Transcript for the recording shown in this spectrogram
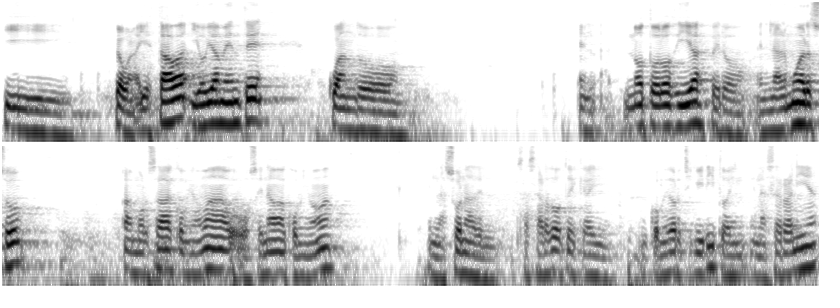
Y, pero bueno, ahí estaba y obviamente cuando no todos los días, pero en el almuerzo, almorzaba con mi mamá o cenaba con mi mamá, en la zona del sacerdote, que hay un comedor chiquitito en, la serranía.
